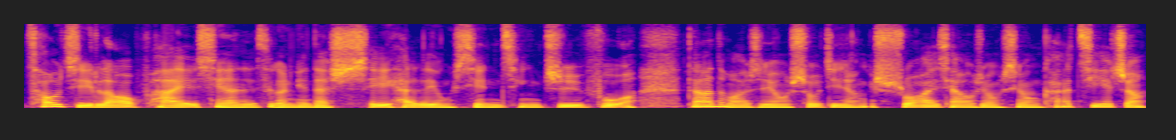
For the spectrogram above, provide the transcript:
超级老派！现在的这个年代，谁还在用现金支付啊？大家都嘛是用手机上刷一下，或是用信用卡结账，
